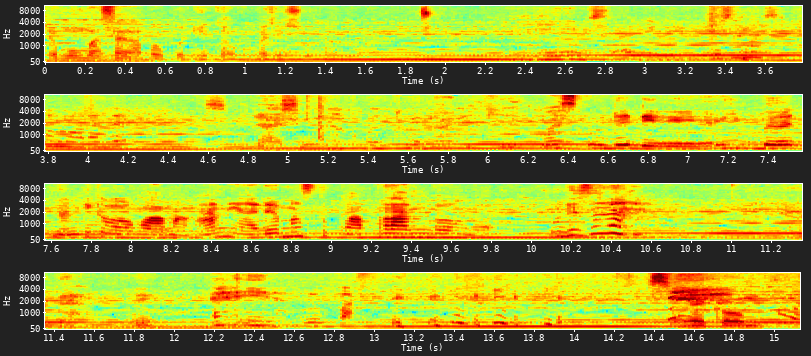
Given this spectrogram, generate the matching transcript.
Kamu masak apa pun itu aku pasti suka. Ih, bisa aja. Terus mas kan olahraga. Udah sini aku bantuin dikit. Mas udah deh ribet. Nanti kalau kelamaan yang ada mas kelaparan tuh nggak? Udah sana. Udah, nih. Eh iya lupa. Assalamualaikum.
